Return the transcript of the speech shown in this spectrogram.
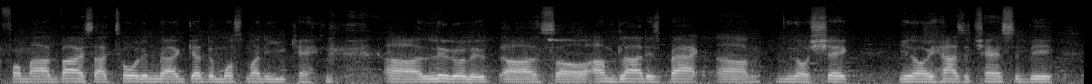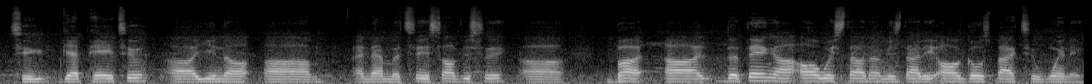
for my advice. I told him that get the most money you can. uh, literally. Uh, so I'm glad he's back. Um, you know, Shake, you know, he has a chance to be to get paid too. Uh, you know, um, and then Matisse, obviously. Uh, but uh, the thing I always tell them is that it all goes back to winning.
